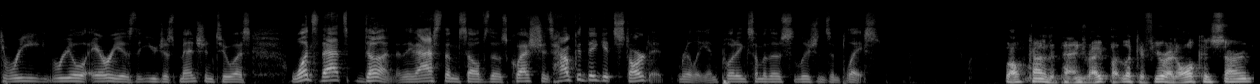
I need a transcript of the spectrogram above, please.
three real areas that you just mentioned to us. Once that's done and they've asked themselves those questions, how could they get started really in putting some of those solutions in place? Well, kind of depends, right? But look, if you're at all concerned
